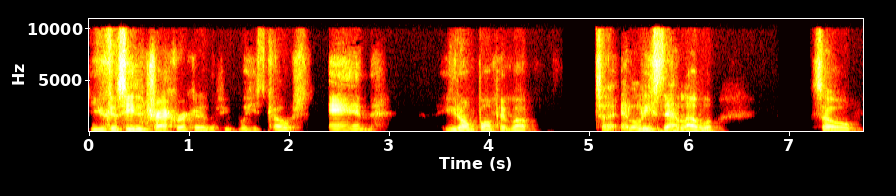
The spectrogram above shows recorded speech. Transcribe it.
You can see the track record of the people he's coached, and you don't bump him up to at least that level. So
